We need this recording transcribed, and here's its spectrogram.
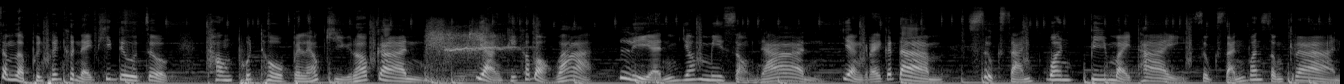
สำหรับเพื่อนๆคนไหนที่ดูจบท่องพุทโธไปแล้วกี่รอบกัน อย่างที่เขาบอกว่า เหรียญย่อมมีสองด้าน อย่างไรก็ตาม สุขสันต์วันปีใหม่ไทย สุขสันต์วันสงกรานต์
